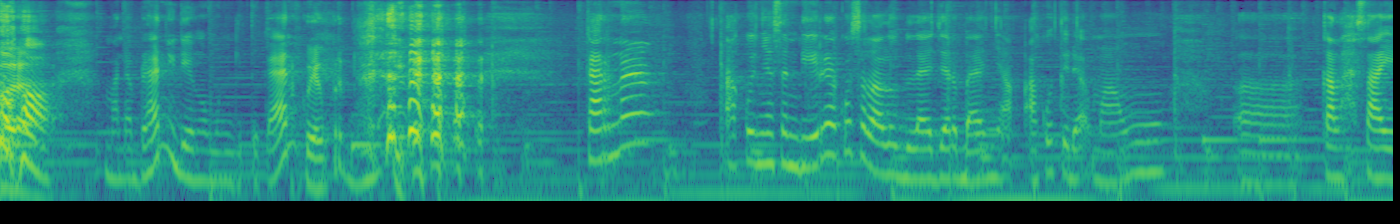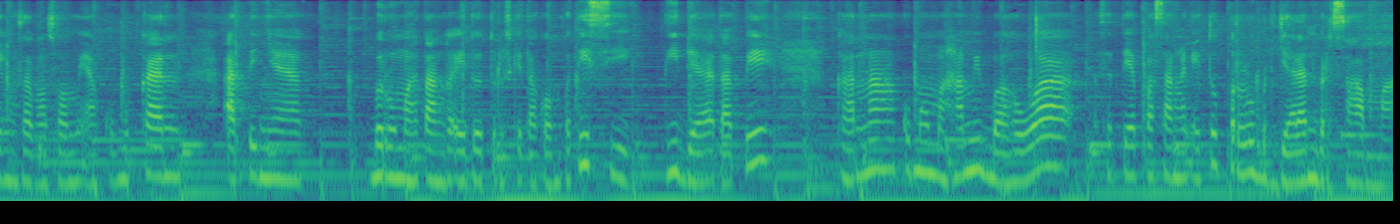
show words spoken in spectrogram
Wah. mana berani dia ngomong gitu kan? Aku yang pergi. Karena akunya sendiri aku selalu belajar banyak. Aku tidak mau eh, kalah saing sama suami aku. Bukan artinya berumah tangga itu terus kita kompetisi, tidak. Tapi karena aku memahami bahwa setiap pasangan itu perlu berjalan bersama.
